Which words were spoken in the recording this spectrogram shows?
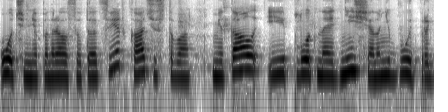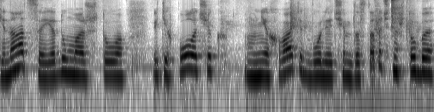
Очень мне понравился вот этот цвет, качество, металл и плотное днище. Оно не будет прогинаться. Я думаю, что этих полочек мне хватит более чем достаточно, чтобы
